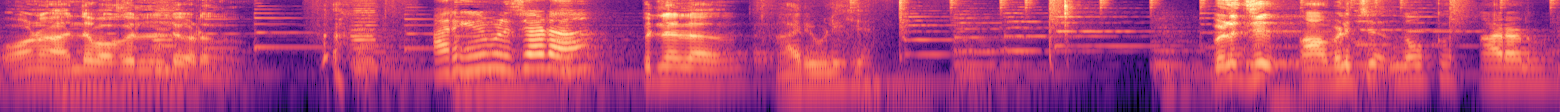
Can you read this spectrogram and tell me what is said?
ഫോൺ അതിന്റെ പോക്കറ്റിൽ കിടന്നു ആരെങ്കിലും വിളിച്ചാടാ? പിന്നല്ല? ആര് വിളിക്കാൻ വിളിച്ച്. ആ വിളിച്ച് നോക്ക് ആരാണെന്ന്.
